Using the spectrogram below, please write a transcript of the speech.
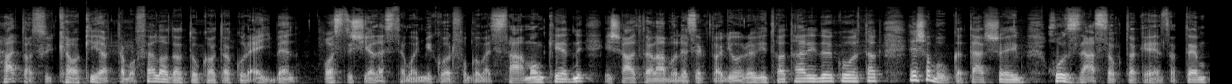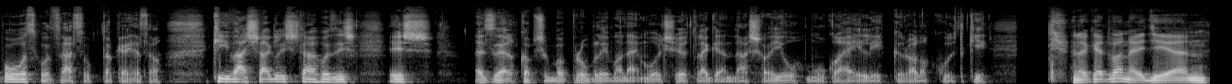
hát az, hogy ha kiadtam a feladatokat, akkor egyben azt is jeleztem, hogy mikor fogom ezt számon kérni, és általában ezek nagyon rövid határidők voltak, és a munkatársaim hozzászoktak ehhez a tempóhoz, hozzászoktak ehhez a kívánságlistához is, és ezzel kapcsolatban probléma nem volt, sőt legendásan jó munkahelyi légkör alakult ki. Neked van egy ilyen,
